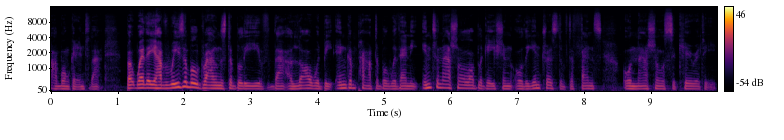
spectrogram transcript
I won't get into that, but whether you have reasonable grounds to believe that a law would be incompatible with any international obligation or the interest of defence or national security,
